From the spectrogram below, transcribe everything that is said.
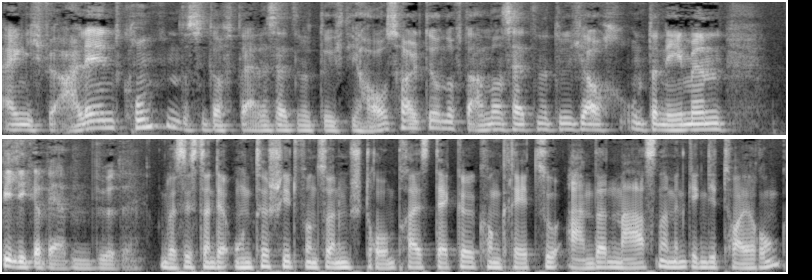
eigentlich für alle Endkunden, das sind auf der einen Seite natürlich die Haushalte und auf der anderen Seite natürlich auch Unternehmen, billiger werden würde. Und was ist dann der Unterschied von so einem Strompreisdeckel konkret zu anderen Maßnahmen gegen die Teuerung?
